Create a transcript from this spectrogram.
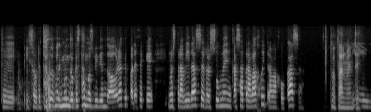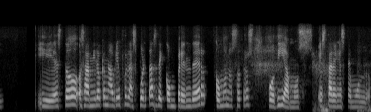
que, y sobre todo en el mundo que estamos viviendo ahora, que parece que nuestra vida se resume en casa-trabajo y trabajo-casa. Totalmente. Y esto, o sea, a mí lo que me abrió fue las puertas de comprender cómo nosotros podíamos estar en este mundo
